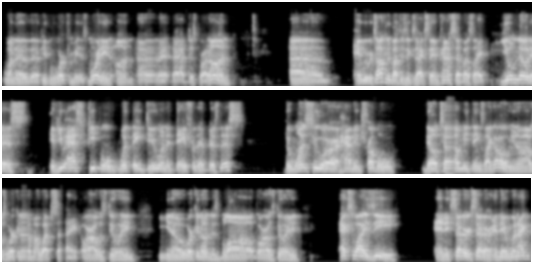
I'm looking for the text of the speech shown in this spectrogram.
one of the people who work for me this morning on uh, that, that I just brought on, um, and we were talking about this exact same concept. I was like, you'll notice if you ask people what they do on a day for their business, the ones who are having trouble, they'll tell me things like, oh, you know, I was working on my website, or I was doing, you know, working on this blog, or I was doing X, Y, Z, and et cetera, et cetera. And then when I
